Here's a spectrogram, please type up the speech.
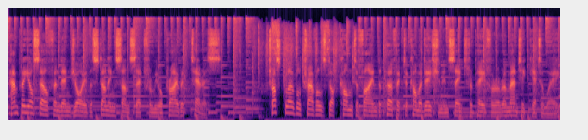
Pamper yourself and enjoy the stunning sunset from your private terrace. Trust Globel-Travels.com to find the perfect accommodation in Saint Tropez for a romantic getaway,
